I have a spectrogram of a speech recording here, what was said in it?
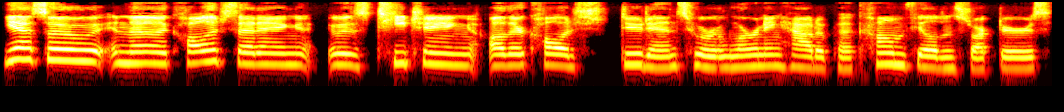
Yeah, so in the college setting, it was teaching other college students who are learning how to become field instructors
